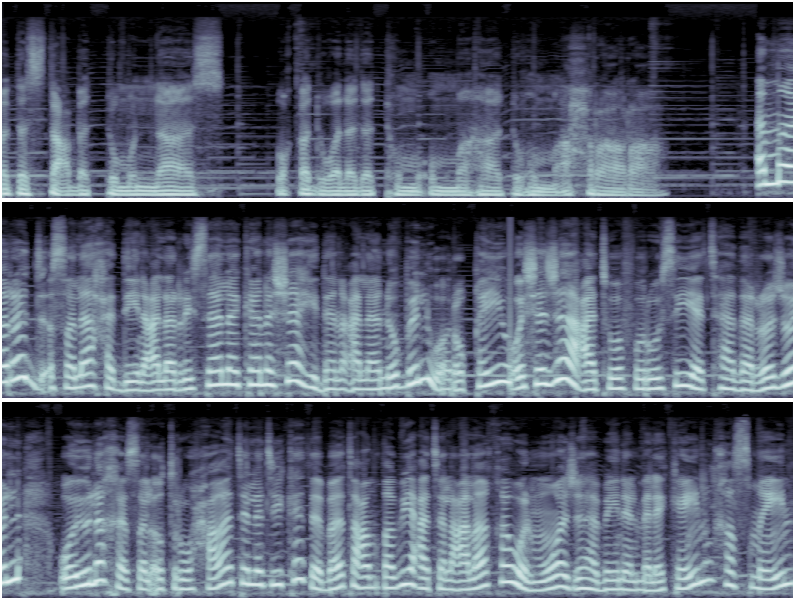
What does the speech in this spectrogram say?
متى استعبدتم الناس وقد ولدتهم أمهاتهم أحرارا؟ أما رد صلاح الدين على الرسالة كان شاهدا على نبل ورقي وشجاعة وفروسية هذا الرجل ويلخص الأطروحات التي كتبت عن طبيعة العلاقة والمواجهة بين الملكين الخصمين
